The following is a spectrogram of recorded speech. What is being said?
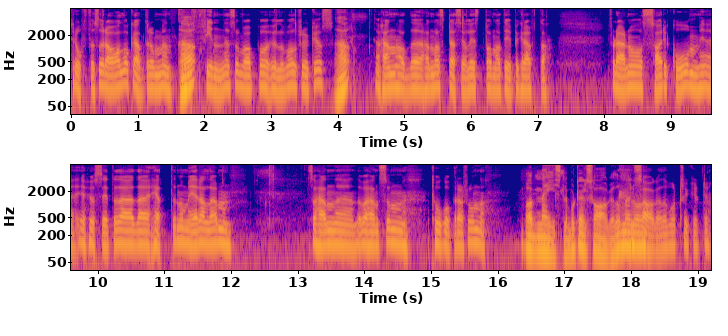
professor Alo-kantrommen. Ja. En finne som var på Ullevål sykehus. Ja. Han, hadde, han var spesialist på denne type kreft. da. For det er noe sarkom. Jeg, jeg husker ikke det, det hette noe mer enn det. men Så han, eh, det var han som tok operasjonen. da. Bare meisle bort, eller sage dem, eller? saga det bort sikkert, ja.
